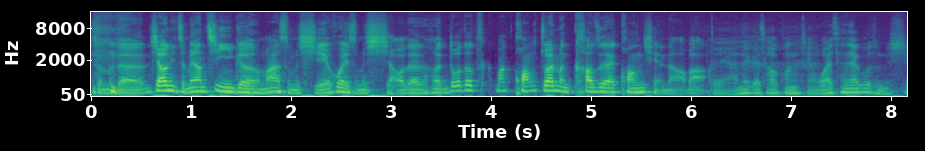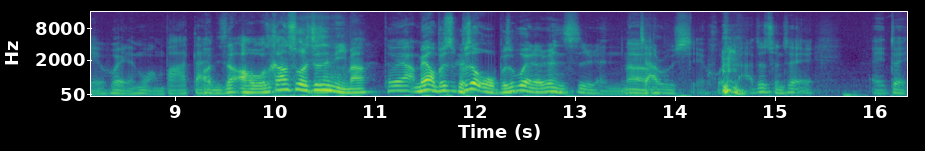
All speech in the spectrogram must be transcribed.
什么的，教你怎么样进一个妈什么协会什么小的，很多都他妈框专门靠这个在框钱的好不好？对啊，那个超框钱，我还参加过什么协会，什么王八蛋。哦，你知道哦？我刚刚说的就是你吗？对啊，没有，不是不是，我不是为了认识人加入协会啊，就纯粹。哎、欸，对，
